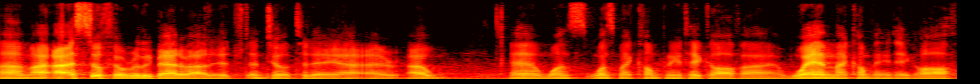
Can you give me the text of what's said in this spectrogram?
Um, I, I, still feel really bad about it until today. I, I, I once once my company take off, when my company take off,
